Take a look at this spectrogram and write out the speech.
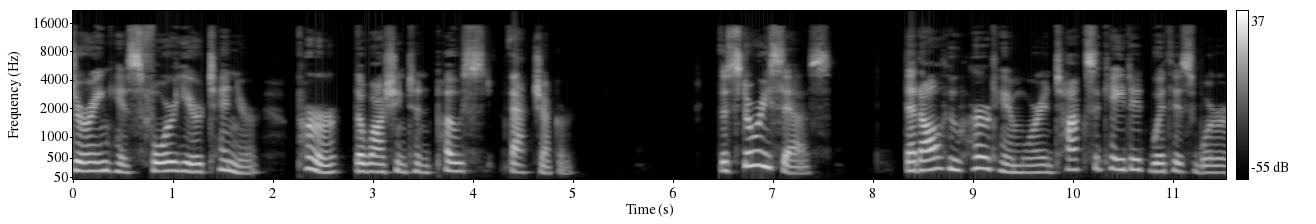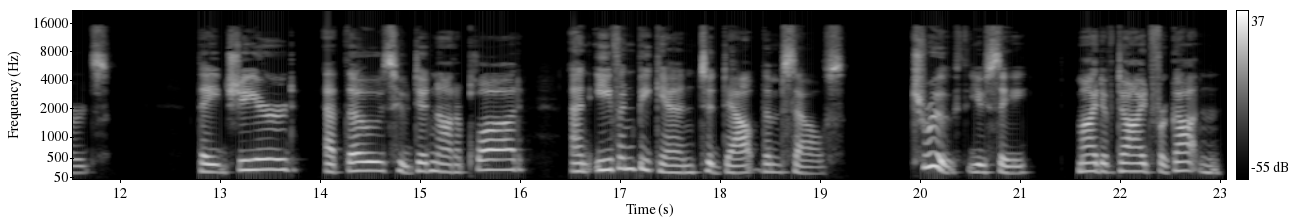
during his four year tenure, per the Washington Post fact checker. The story says that all who heard him were intoxicated with his words. They jeered at those who did not applaud and even began to doubt themselves. Truth, you see, might have died forgotten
